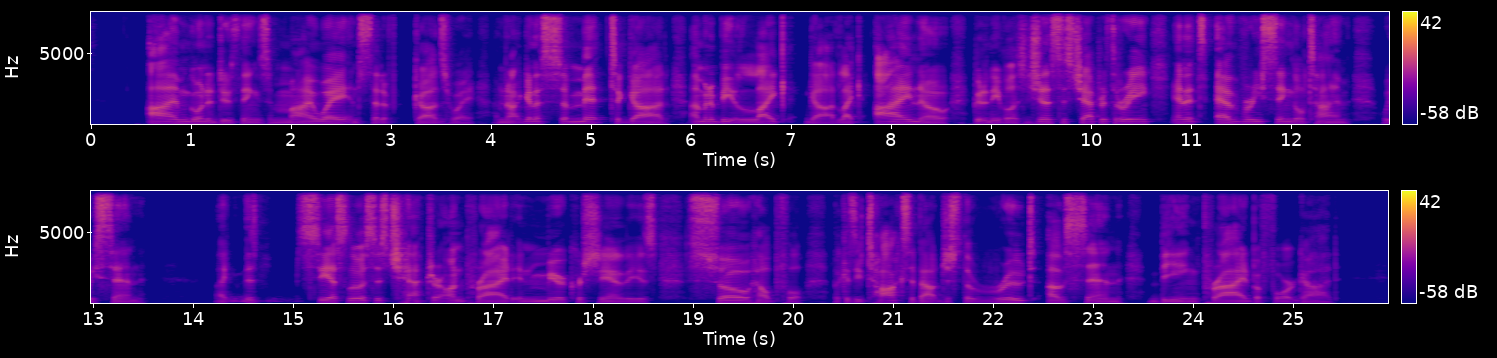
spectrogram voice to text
I'm going to do things my way instead of God's way. I'm not going to submit to God. I'm going to be like God, like I know good and evil. It's Genesis chapter 3, and it's every single time we sin. Like the C.S. Lewis's chapter on pride in Mere Christianity is so helpful because he talks about just the root of sin being pride before God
